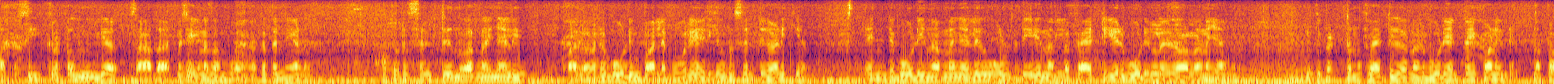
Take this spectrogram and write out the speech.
അപ്പോൾ സീക്രട്ട് ഒന്നുമില്ല സാധാരണ ചെയ്യുന്ന സംഭവങ്ങളൊക്കെ തന്നെയാണ്. അപ്പോൾ റിസൾട്ട് എന്ന് പറഞ്ഞു കഴിഞ്ഞാൽ പലവരുടെ ബോഡിയും പല പോലെ ആയിരിക്കും റിസൾട്ട് കാണിക്കുക. എന്റെ ബോഡി എന്ന് പറഞ്ഞു കഴിഞ്ഞാൽ ഓൾറെഡി നല്ല ഫാറ്റി ഒരു ബോഡിയുള്ള ഒരാളാണ് ഞാൻ എനിക്ക് പെട്ടെന്ന് ഫാറ്റ് കയറുന്ന ഒരു ബോഡി ടൈപ്പാണ് എന്റെ അപ്പോൾ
